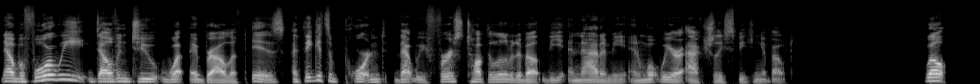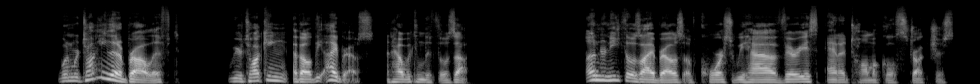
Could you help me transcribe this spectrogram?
Now, before we delve into what a brow lift is, I think it's important that we first talk a little bit about the anatomy and what we are actually speaking about. Well, when we're talking about a brow lift, we're talking about the eyebrows and how we can lift those up. Underneath those eyebrows, of course, we have various anatomical structures.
